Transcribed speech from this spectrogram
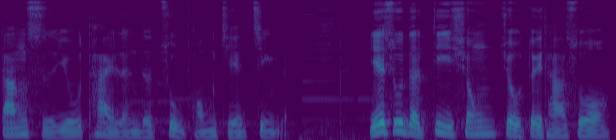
当时犹太人的住棚洁净了，耶稣的弟兄就对他说。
